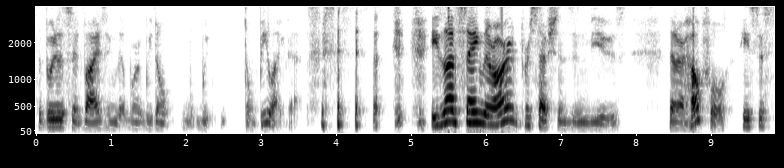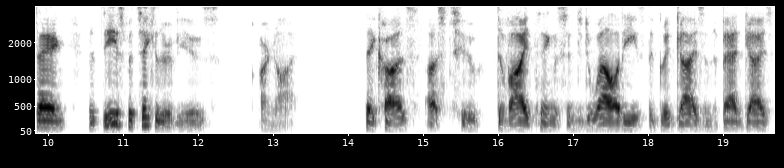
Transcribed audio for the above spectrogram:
the Buddha is advising that we're, we don't we don't be like that. He's not saying there aren't perceptions and views that are helpful. He's just saying that these particular views are not. They cause us to divide things into dualities, the good guys and the bad guys.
